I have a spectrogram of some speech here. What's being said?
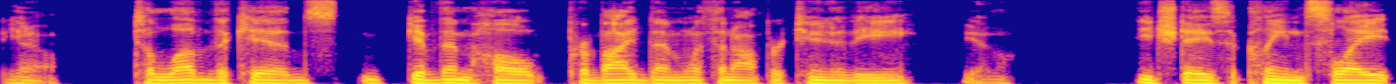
you know, to love the kids, give them hope, provide them with an opportunity, you know, each day is a clean slate.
